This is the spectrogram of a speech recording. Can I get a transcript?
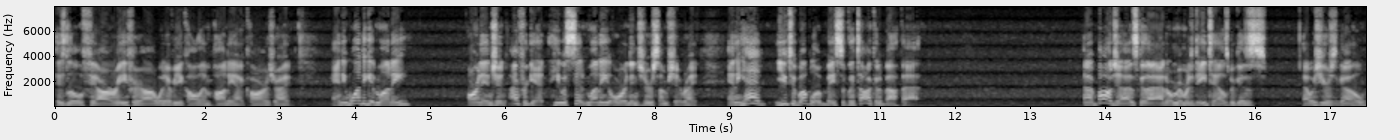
his little Ferrari, Ferrari, whatever you call them, Pontiac cars, right? And he wanted to get money or an engine. I forget. He was sent money or an engine or some shit, right? And he had YouTube Upload basically talking about that. And I apologize because I, I don't remember the details because that was years ago.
